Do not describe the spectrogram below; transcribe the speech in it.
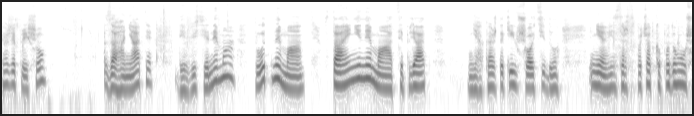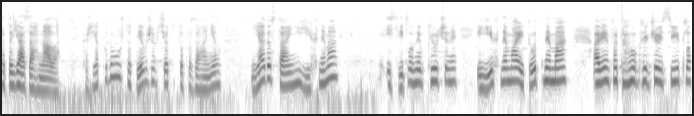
каже, прийшов заганяти. Дивлюся, нема, тут нема, в стайні нема цеплят. Я кажу, такий в шоці. Ду. Ні, він зараз спочатку подумав, що то я загнала. Каже, я подумав, що ти вже все тут позаганяв. Я до їх нема. І світло не включене, і їх нема, і тут нема. А він потім включив світло,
